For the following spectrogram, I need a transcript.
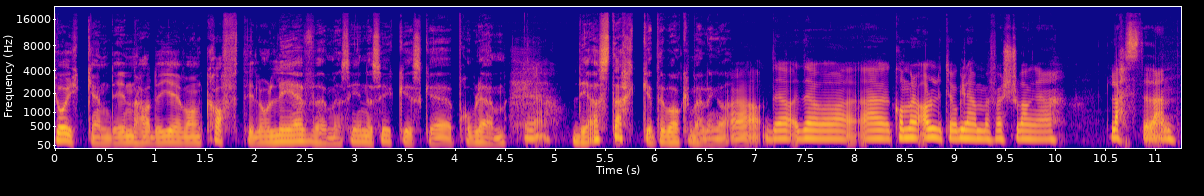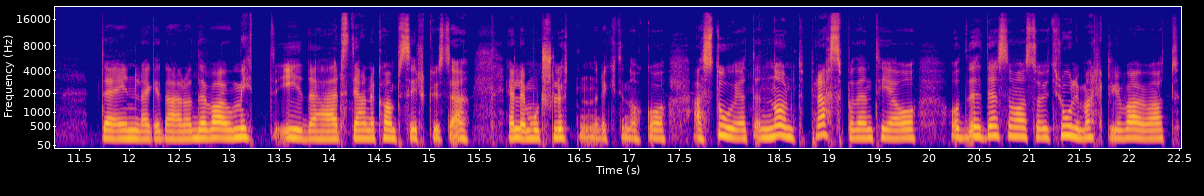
joiken din hadde gitt han kraft til å leve med sine psykiske problemer. Ja. Det er sterke tilbakemeldinger. Ja, det, det var, jeg kommer aldri til å glemme første gang jeg leste den det innlegget der. Og det var jo midt i det her Stjernekamp-sirkuset, eller mot slutten, riktignok. Og jeg sto i et enormt press på den tida, og, og det, det, som var så utrolig merkelig, var jo at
